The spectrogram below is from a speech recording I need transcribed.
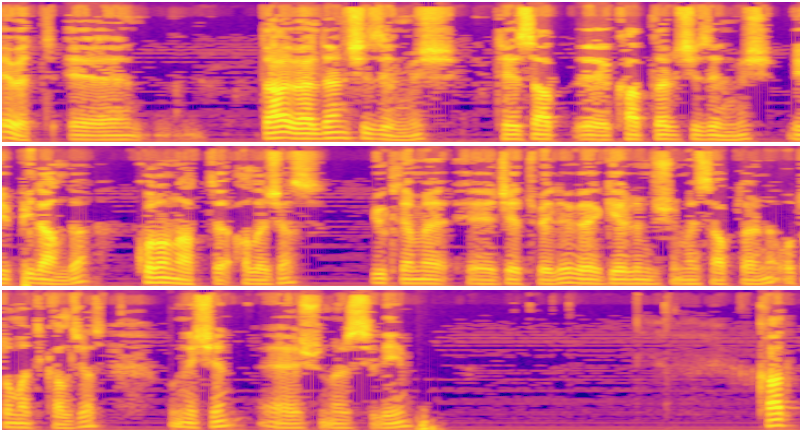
Evet, e, daha evvelden çizilmiş, tesisat e, katları çizilmiş bir planda kolon hattı alacağız. Yükleme e, cetveli ve gerilim düşürme hesaplarını otomatik alacağız. Bunun için e, şunları sileyim. Kat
